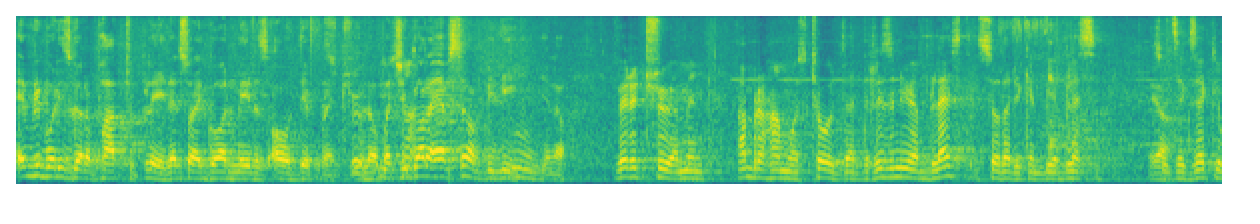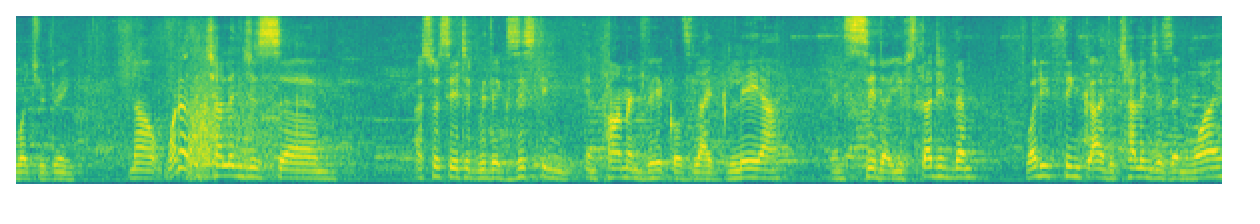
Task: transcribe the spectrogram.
everybody's got a part to play. That's why God made us all different. True. You know, but you got to have self-belief. Hmm. You know. Very true. I mean, Abraham was told that the reason you are blessed is so that you can be a blessing. So it's exactly what you're doing. Now, what are the challenges um, associated with existing empowerment vehicles like LEA and CEDA? You've studied them. What do you think are the challenges and why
